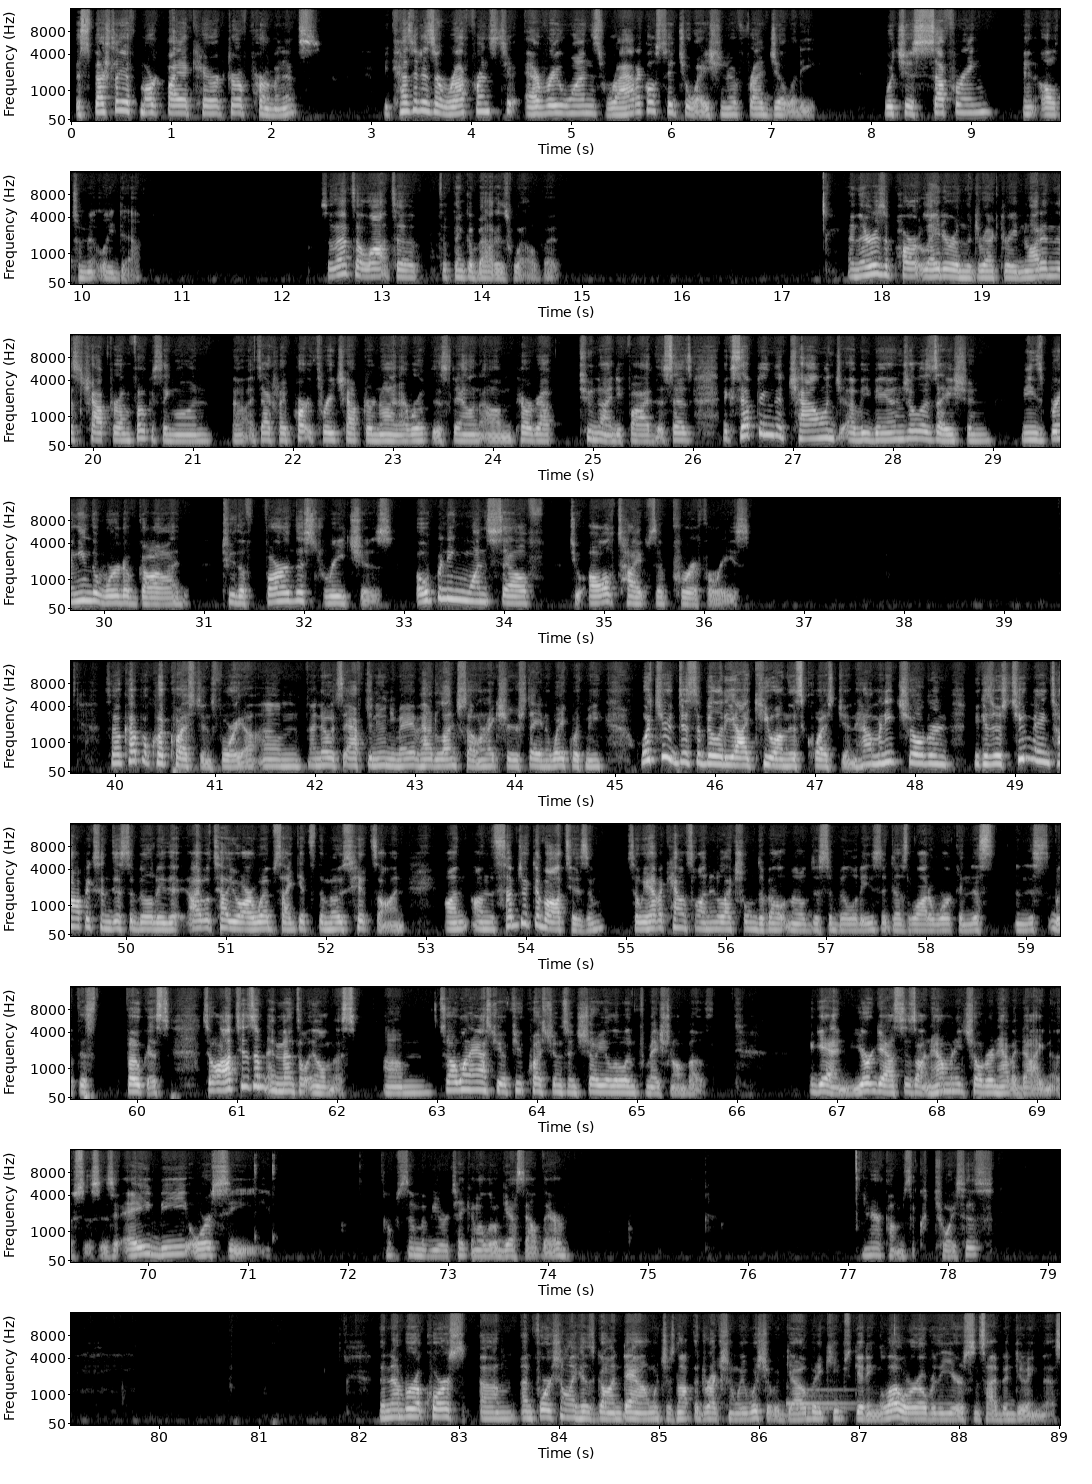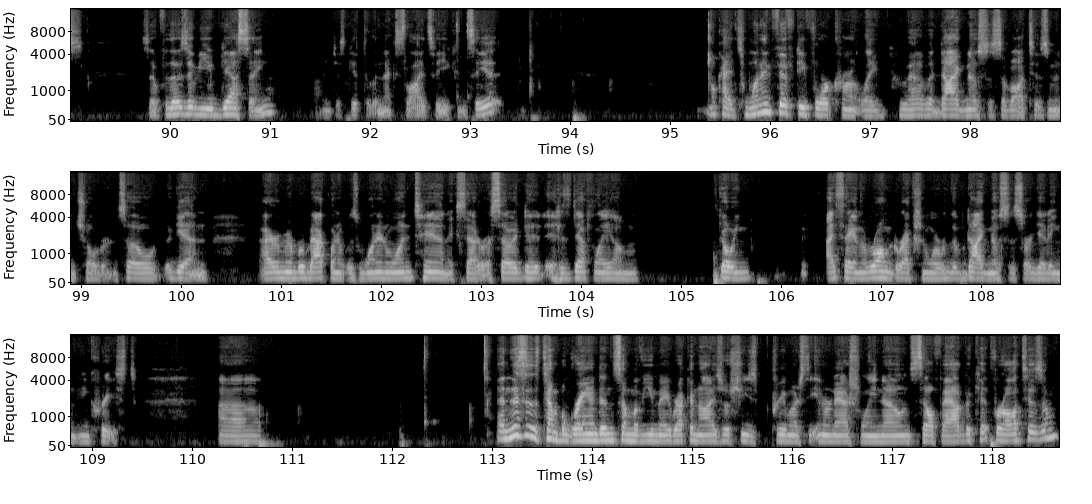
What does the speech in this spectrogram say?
especially if marked by a character of permanence, because it is a reference to everyone's radical situation of fragility, which is suffering and ultimately death. So that's a lot to, to think about as well. But and there is a part later in the directory, not in this chapter I'm focusing on. Uh, it's actually part three, chapter nine. I wrote this down, um, paragraph 295, that says accepting the challenge of evangelization means bringing the word of God to the farthest reaches, opening oneself to all types of peripheries. So, a couple quick questions for you. Um, I know it's afternoon. You may have had lunch, so I want to make sure you're staying awake with me. What's your disability IQ on this question? How many children? Because there's two main topics in disability that I will tell you our website gets the most hits on. On on the subject of autism. So we have a council on intellectual and developmental disabilities that does a lot of work in this in this with this focus. So autism and mental illness. Um, so I want to ask you a few questions and show you a little information on both. Again, your guesses on how many children have a diagnosis. Is it A, B, or C? Hope some of you are taking a little guess out there. Here comes the choices. The number, of course, um, unfortunately has gone down, which is not the direction we wish it would go, but it keeps getting lower over the years since I've been doing this. So for those of you guessing, let me just get to the next slide so you can see it. Okay, it's one in 54 currently who have a diagnosis of autism in children. So again, I remember back when it was one in 110, et cetera. So it, did, it is definitely um, going, I say, in the wrong direction where the diagnoses are getting increased. Uh, and this is Temple Grandin. Some of you may recognize her. She's pretty much the internationally known self advocate for autism.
